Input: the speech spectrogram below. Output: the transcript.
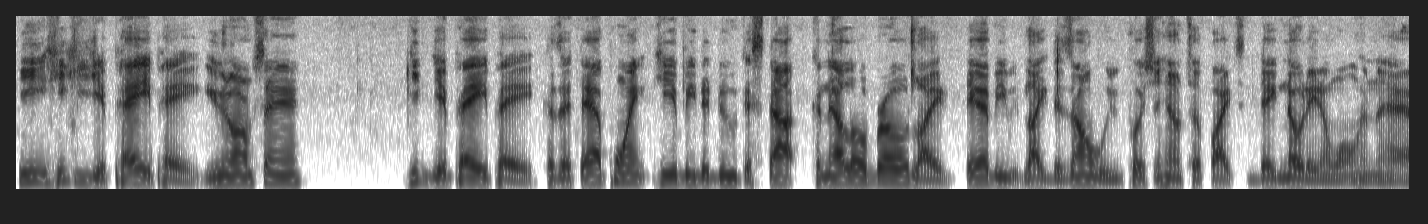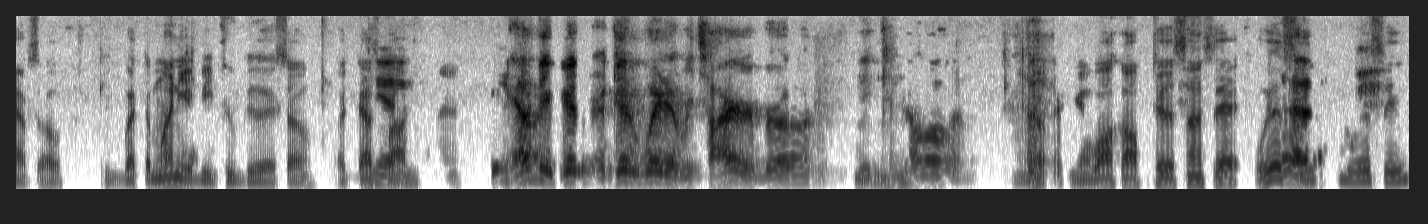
he, he could get paid, paid. You know what I'm saying? He can get paid, paid. Because at that point, he'd be the dude to stop Canelo, bro. Like they'll be like the zone will be pushing him to fights they know they don't want him to have. So, but the money would be too good. So, but that's Yeah. boxing, man. That'd be a good a good way to retire, bro. Beat Mhm. Canelo and Yep. You can walk off to the sunset. We'll Yeah. see. We'll see.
